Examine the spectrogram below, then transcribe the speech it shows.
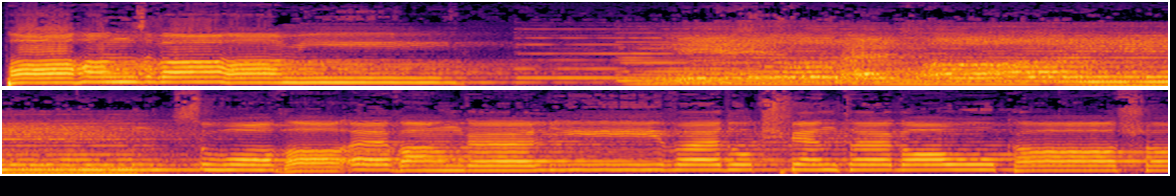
Pan z wami. Słowa Ewangelii według świętego Łukasza.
